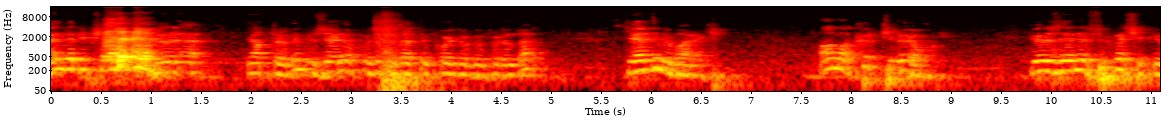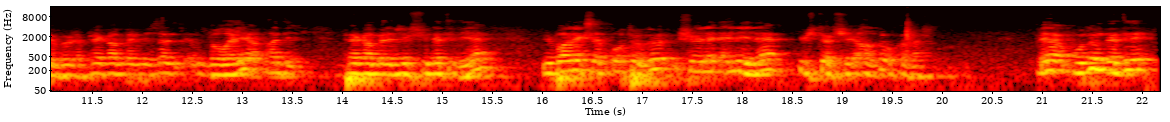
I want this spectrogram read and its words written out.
Ben de bir pilav böyle yaptırdım. Üzerine kuzu kızarttım koydurdum fırında. Geldi mübarek. Ama 40 kilo yok. Gözlerine sürme çıkıyor böyle peygamberimizden dolayı. Hadi peygamberimizin sünneti diye. Mübarek zat oturdu. Şöyle eliyle 3-4 şey aldı o kadar. Ve bunun dedi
